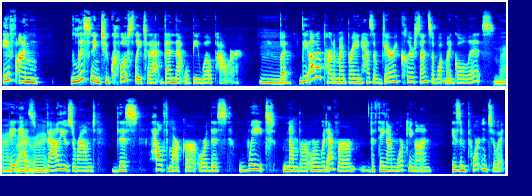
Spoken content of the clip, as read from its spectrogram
If I'm listening too closely to that, then that will be willpower. Mm. But the other part of my brain has a very clear sense of what my goal is. Right, it right, has right. values around this health marker or this weight number or whatever the thing I'm working on is important to it.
